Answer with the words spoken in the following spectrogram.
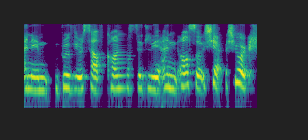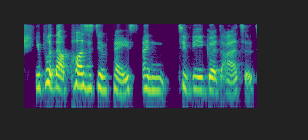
and improve yourself constantly and also sure, sure you put that positive face and to be good at it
